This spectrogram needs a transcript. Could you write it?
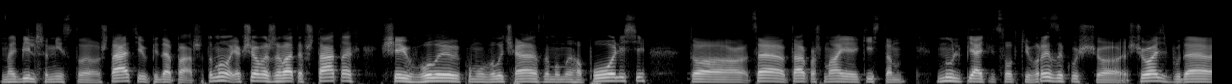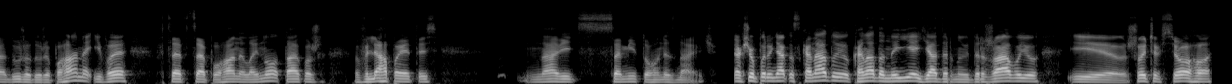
найбільше місто штатів, піде перше. Тому, якщо ви живете в Штатах, ще й в великому величезному мегаполісі, то це також має якийсь там 0,5% ризику, що щось буде дуже-дуже погане, і ви в це в це погане лайно також вляпаєтесь навіть самі того не знаючи. Якщо порівняти з Канадою, Канада не є ядерною державою, і швидше всього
